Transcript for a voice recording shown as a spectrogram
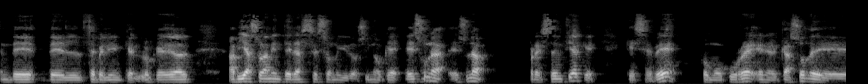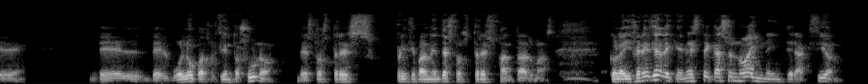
del Zeppelin, que lo que había solamente era ese sonido, sino que es una, es una presencia que, se ve, como ocurre en el caso de, del, vuelo 401, de estos tres, principalmente estos tres fantasmas. Con la diferencia de que en este caso no hay una interacción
